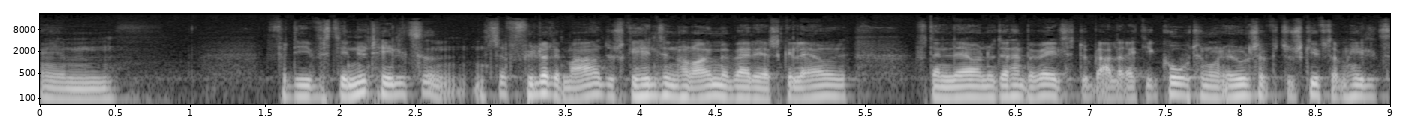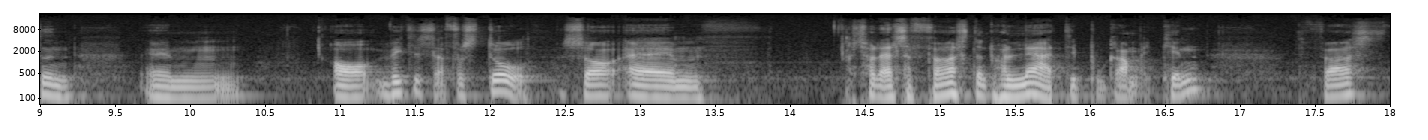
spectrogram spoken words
Øhm, fordi hvis det er nyt hele tiden, så fylder det meget. Du skal hele tiden holde øje med, hvad det er, jeg skal lave. For den laver nu den her bevægelse. Du bliver aldrig rigtig god til nogle øvelser, hvis du skifter dem hele tiden. Øhm, og vigtigst at forstå, så, øhm, så er det altså først, når du har lært dit program at kende, først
